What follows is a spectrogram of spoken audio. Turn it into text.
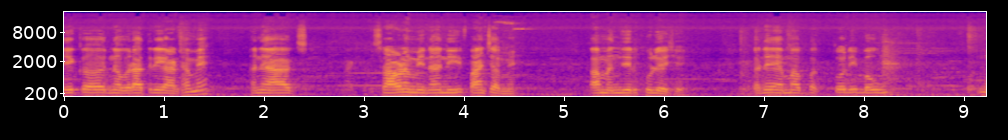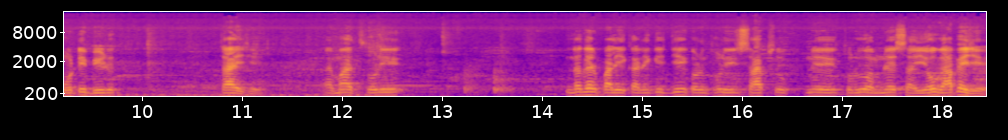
એક નવરાત્રિ આઠમે અને આ શ્રાવણ મહિનાની પાંચમે આ મંદિર ખુલે છે. અને એમાં ભક્તોની બહુ મોટી ભીડ થાય છે. એમાં થોડી નગરપાલિકાને કે જે કોણ થોડી સાફ સુફને થોડું અમને સહયોગ આપે છે.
